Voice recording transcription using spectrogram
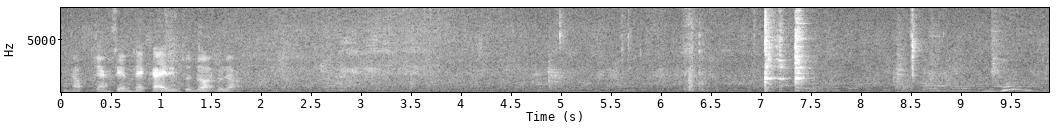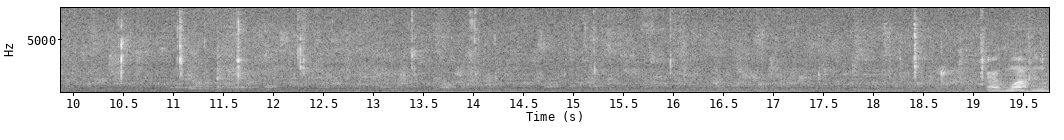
นะครับแกงเสียนใช้ไก่ดิจุดดอกอยู่แล้วแกงง่วงขึ้น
